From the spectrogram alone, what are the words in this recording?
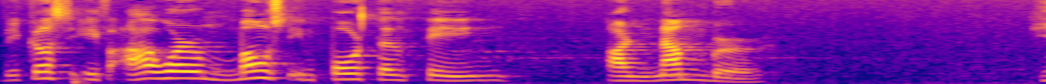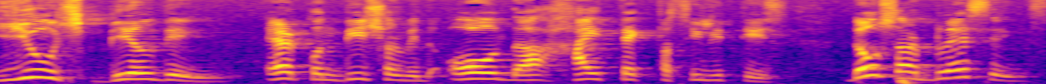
Because if our most important thing are number, huge building, air conditioned with all the high tech facilities, those are blessings.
